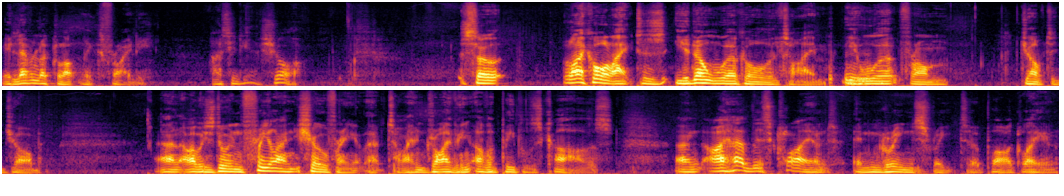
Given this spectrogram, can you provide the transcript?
11 o'clock next Friday? I said, yeah, sure. So, like all actors, you don't work all the time. You work from job to job. And I was doing freelance chauffeuring at that time, driving other people's cars. And I had this client in Green Street, uh, Park Lane,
